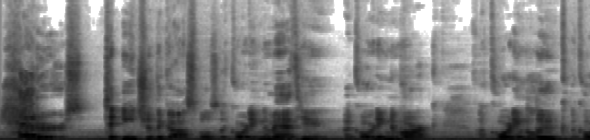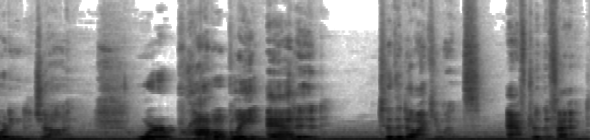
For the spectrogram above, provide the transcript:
headers to each of the Gospels, according to Matthew, according to Mark, according to Luke, according to John, were probably added to the documents after the fact.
